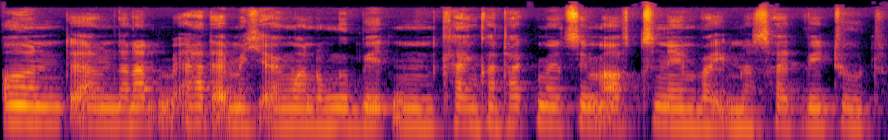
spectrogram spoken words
Und ähm, dann hat, hat er mich irgendwann darum gebeten, keinen Kontakt mehr zu ihm aufzunehmen, weil ihm das halt wehtut.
